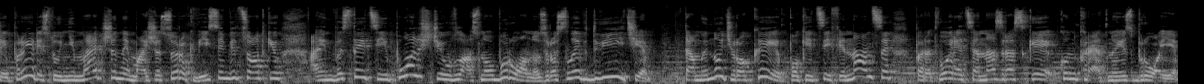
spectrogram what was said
Найбільший приріст у Німеччини майже 48%, а інвестиції Польщі у власну оборону зросли вдвічі. Та минуть роки, поки ці фінанси перетворяться на зразки конкретної зброї.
